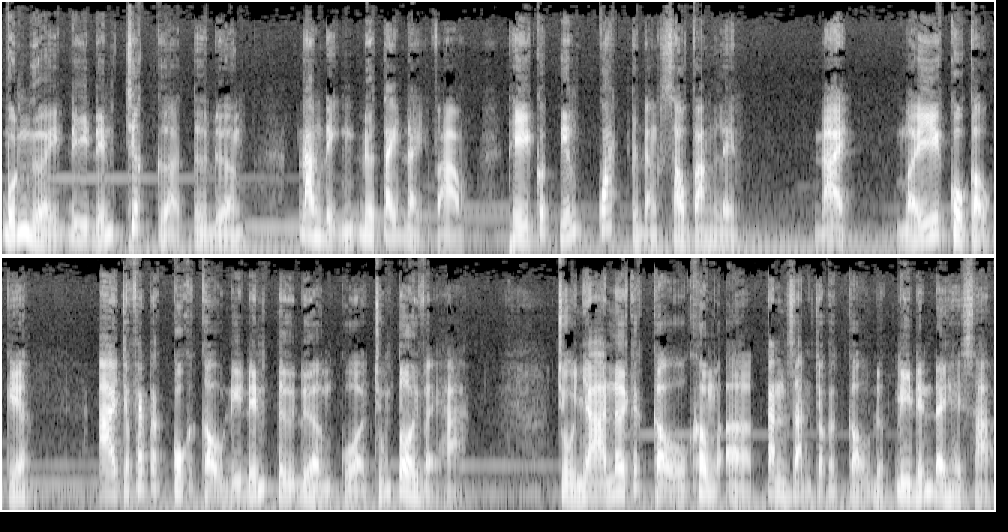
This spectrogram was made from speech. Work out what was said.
Bốn người đi đến trước cửa từ đường, đang định đưa tay đẩy vào thì có tiếng quát từ đằng sau vang lên. "Này, mấy cô cậu kia, ai cho phép các cô các cậu đi đến từ đường của chúng tôi vậy hả? Chủ nhà nơi các cậu không ở căn dặn cho các cậu được đi đến đây hay sao?"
